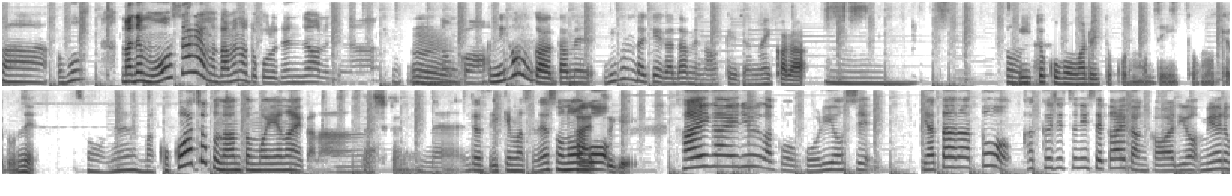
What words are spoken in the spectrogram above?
はまあでもオーストラリアもダメなところ全然あるしね、うん。なんか。日本がダメ日本だけがダメなわけじゃないから、うん。そうね。いいとこも悪いところもでいいと思うけどねそうね。まあここはちょっと何とも言えないかな。確かに。ね。じゃあいきますね。そのはい海外留学をご利用しやたらと確実に世界観変わるよ。見える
